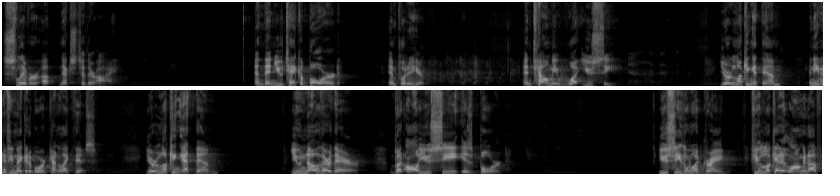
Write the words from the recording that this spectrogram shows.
sliver up next to their eye and then you take a board and put it here and tell me what you see. You're looking at them, and even if you make it a board kind of like this, you're looking at them, you know they're there, but all you see is board. You see the wood grain. If you look at it long enough,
